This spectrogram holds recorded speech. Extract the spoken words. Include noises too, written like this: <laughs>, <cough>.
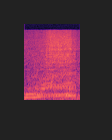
Thank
